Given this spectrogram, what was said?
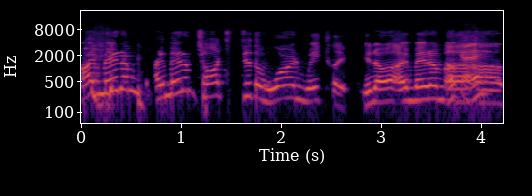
I made him. I made him talk to the Warren Weekly. You know, I made him. Okay. Uh,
